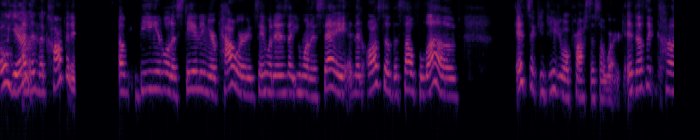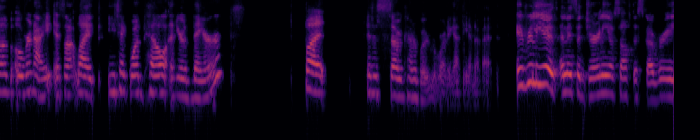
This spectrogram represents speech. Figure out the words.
Oh yeah. And then the confidence of being able to stand in your power and say what it is that you want to say and then also the self-love it's a continual process of work. It doesn't come overnight. It's not like you take one pill and you're there, but it is so incredibly rewarding at the end of it. It really is. And it's a journey of self discovery,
